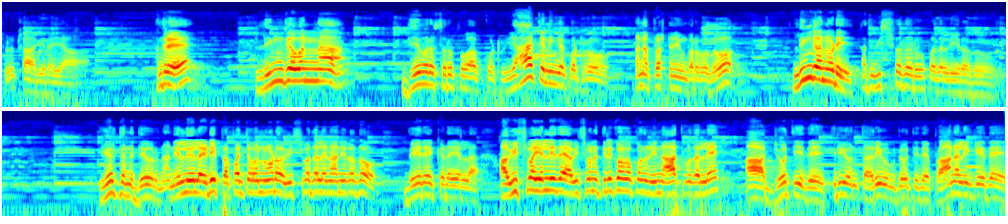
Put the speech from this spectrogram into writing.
ಚುಳುಕಾದಿರಯ್ಯ. ಅಂದರೆ ಲಿಂಗವನ್ನ ದೇವರ ಸ್ವರೂಪವಾಗಿ ಕೊಟ್ಟರು ಯಾಕೆ ಲಿಂಗ ಕೊಟ್ಟರು ಅನ್ನೋ ಪ್ರಶ್ನೆ ನಿಮ್ಗೆ ಬರ್ಬೋದು. ಲಿಂಗ ನೋಡಿ, ಅದು ವಿಶ್ವದ ರೂಪದಲ್ಲಿ ಇರೋದು. ಹೇಳ್ತಾನೆ ದೇವರು ನಾನು ಎಲ್ಲೂ ಇಲ್ಲ, ಇಡೀ ಪ್ರಪಂಚವನ್ನು ನೋಡೋ, ವಿಶ್ವದಲ್ಲೇ ನಾನಿರೋದು. ಬೇರೆ ಕಡೆ ಎಲ್ಲ. ಆ ವಿಶ್ವ ಎಲ್ಲಿದೆ? ಆ ವಿಶ್ವನ ತಿಳ್ಕೊಳ್ಬೇಕು ಅಂದ್ರೆ ನಿನ್ನ ಆತ್ಮದಲ್ಲೇ ಆ ಜ್ಯೋತಿ ಇದೆ. ತಿಳಿಯುವಂಥ ಅರಿವು ಜ್ಯೋತಿ ಇದೆ. ಪ್ರಾಣಲಿಂಗ ಇದೆ.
